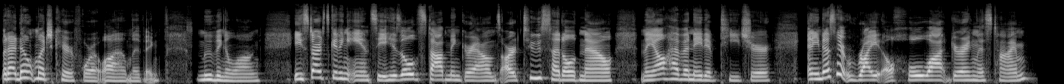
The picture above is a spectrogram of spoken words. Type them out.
But I don't much care for it while I'm living. Moving along, he starts getting antsy. His old stomping grounds are too settled now, and they all have a native teacher. And he doesn't write a whole lot during this time.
